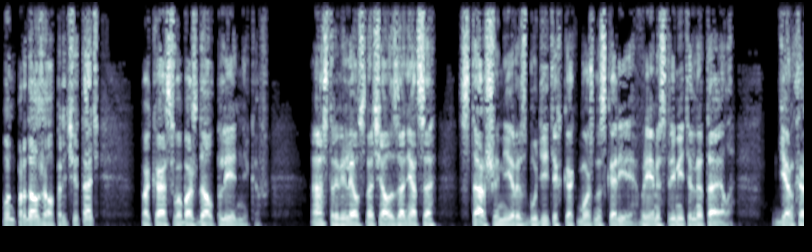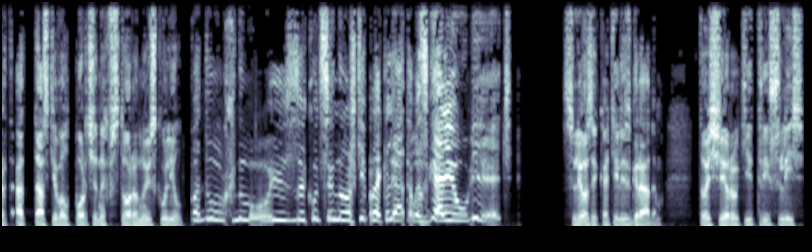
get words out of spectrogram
Он продолжал причитать, пока освобождал пленников. Астра велел сначала заняться старшими и разбудить их как можно скорее. Время стремительно таяло. Генхард оттаскивал порченных в сторону и скулил. «Подохну из-за куценожки проклятого, сгорю ведь!» Слезы катились градом, тощие руки тряслись.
